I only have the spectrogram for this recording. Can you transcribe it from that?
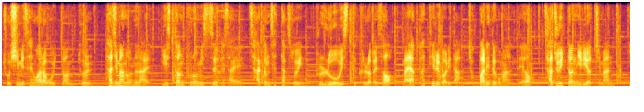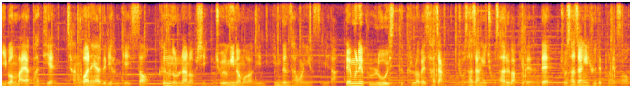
조심히 생활하고 있던 둘. 하지만 어느 날 이스턴 프로미스 회사의 자금 세탁소인 블루 오이스트 클럽에서 마약 파티를 벌이다 적발이 되고 마는데요. 자주 있던 일이었지만 이번 마약 파티엔 장관의 아들이 함께 있어 큰 논란 없이 조용히 넘어가긴 힘든 상황이었습니다. 때문에 블루 오이스트 클럽의 사장, 조사장이 조사를 받게 되는데 조사장의 휴대폰에서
